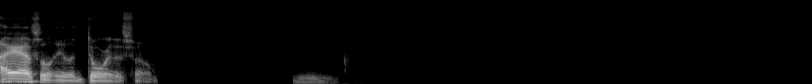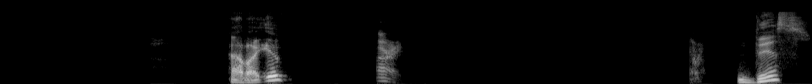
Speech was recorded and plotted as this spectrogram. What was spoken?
I absolutely adore this film. Hmm. How about you? All right. This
